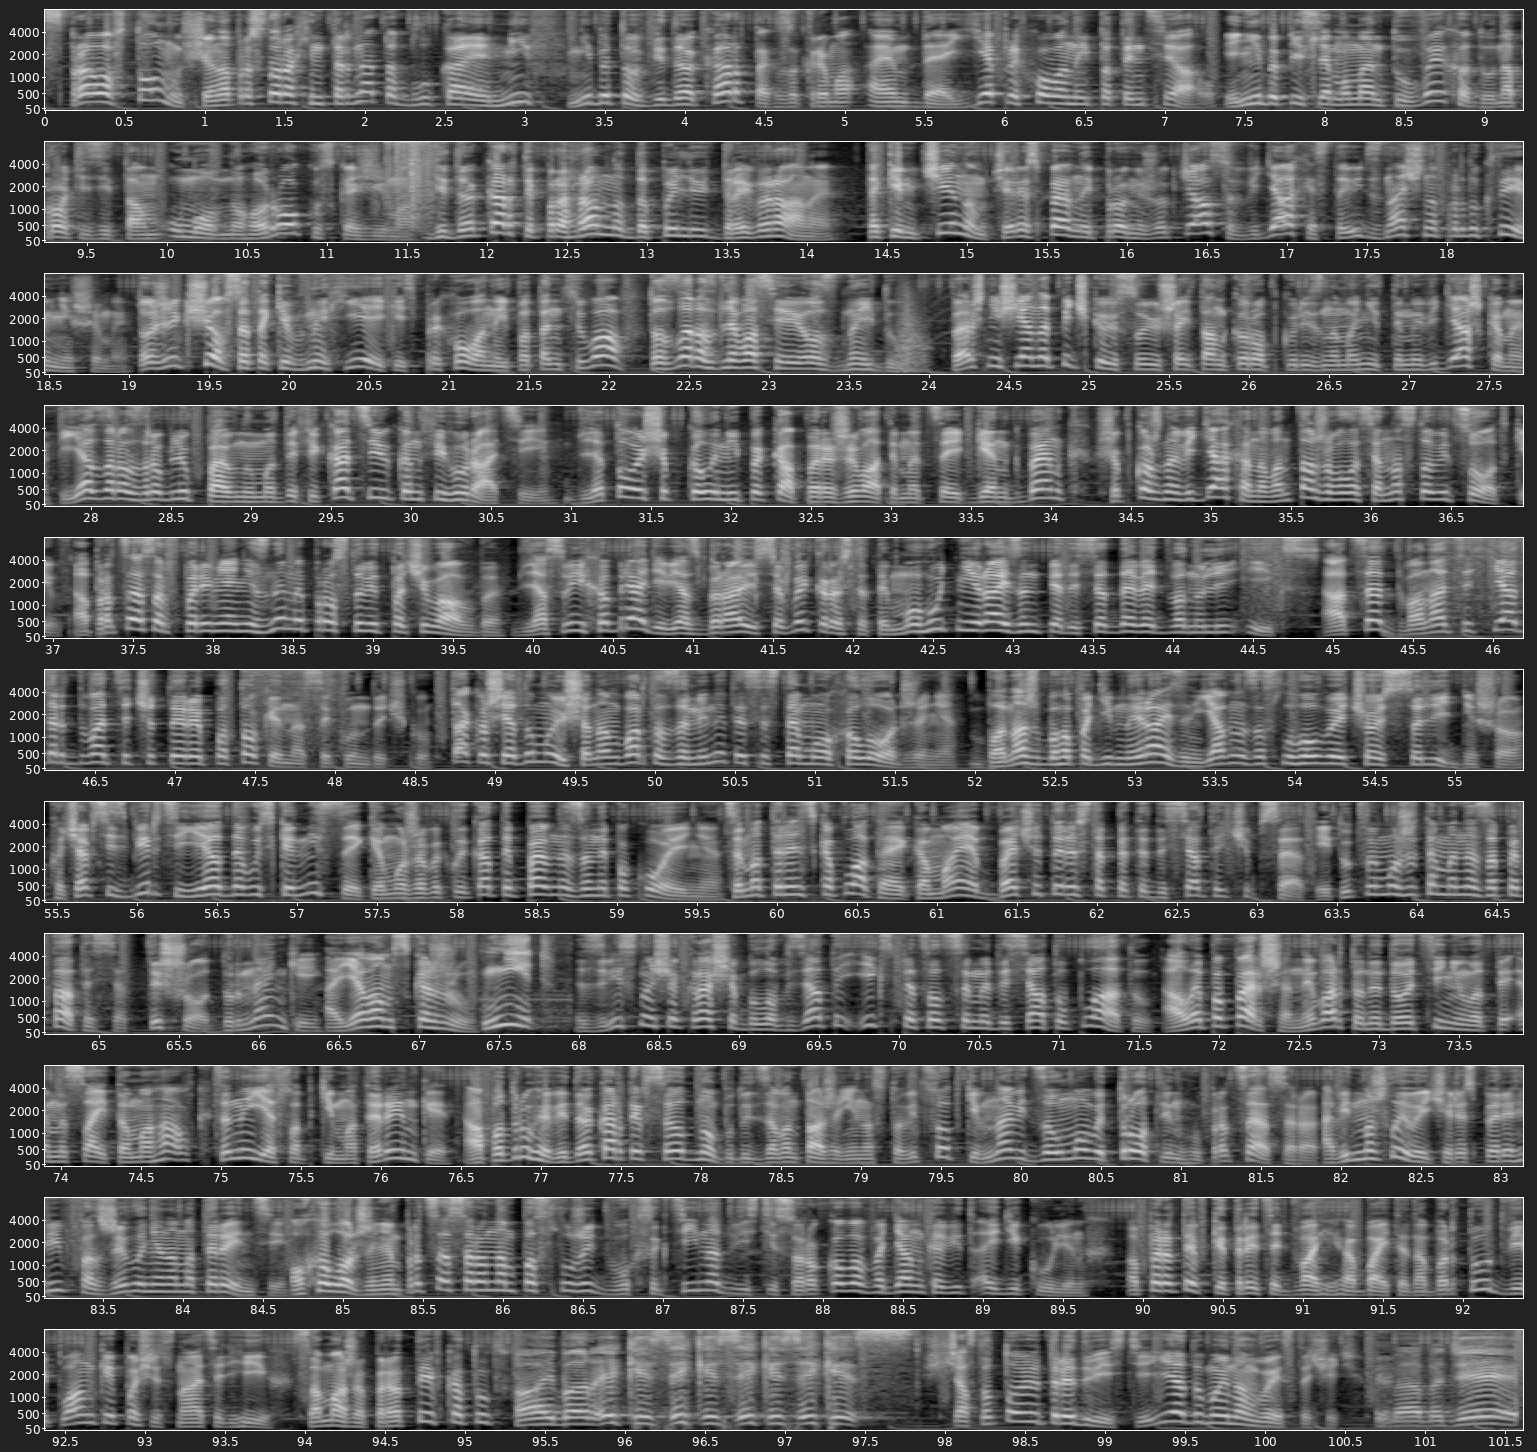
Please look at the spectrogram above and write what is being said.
Справа в тому, що на просторах інтернету блукає міф, нібито в відеокартах, зокрема AMD, є прихований потенціал. І ніби після моменту виходу, на протязі там умовного року, скажімо, відеокарти програмно допилюють драйверами. Таким чином, через певний проміжок часу відяхи стають значно продуктивнішими. Тож, якщо все-таки в них є якийсь прихований потанцював, то зараз для вас я його знайду. Перш ніж я напічкаю свою шайтан коробку різноманітними відяжками, я зараз зроблю певну модифікацію конфігурації. Для того, щоб коли мій ПК переживатиме цей генгбенг, щоб кожна відяха навантажувалася на 100%, а процесор в порівнянні з ними просто відпочивав би. Для своїх обрядів я збираюся використати могутній Ryzen 5920X, а це 12 ядер 24 потоки на секундочку. Також я думаю, що нам варто замінити систему охолодження, бо наш богоподібний Ryzen явно заслуговує чогось соліднішого. Хоча в цій збірці є одне вузьке місце, яке може викликати певне занепокоєння. Це материнська плата, яка має B450 чіпсет. І тут ви можете мене запитатися: ти що, дурненький? А я вам скажу. Ніт. Звісно, що краще було взяти X570 плату. Але по-перше, не варто недооцінювати MSI Tomahawk, це не є слабкі материнки. А по-друге, відеокарти все одно будуть завантажені на 100% навіть за умови тротлінгу процесора. А він можливий через перегрів фаз живлення на материнці. Охолодженням процесора нам послужить двохсекційна 240 водянка від ID Cooling. Оперативки 32 ГБ на борту, дві планки по 16 ГБ. Сама ж оперативка тут Айбар ікіс, ікіс, ікіс, ікіс. з частотою 3200, я думаю, нам вистачить. Бабаджі.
